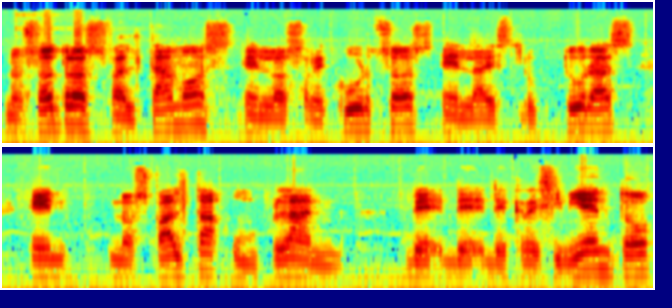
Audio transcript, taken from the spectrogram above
Nosotros faltamos en los recursos, en las estructuras, en, nos falta un plan de, de, crecimiento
